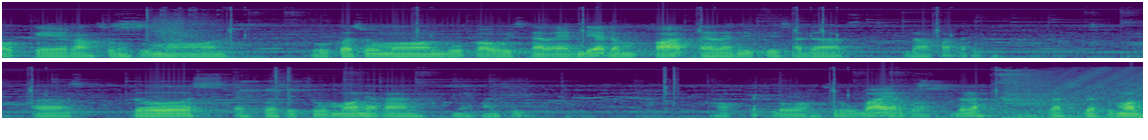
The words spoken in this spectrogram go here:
Oke langsung summon buka summon buka wish LND ada 4 LND please ada berapa tadi? Uh, terus eksklusif summon ya kan ini apa sih? Opek doang. Suruh bayar gua. Udahlah gas gas summon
